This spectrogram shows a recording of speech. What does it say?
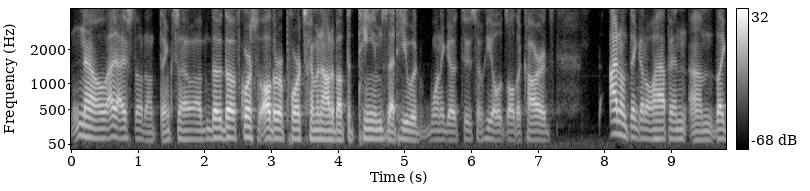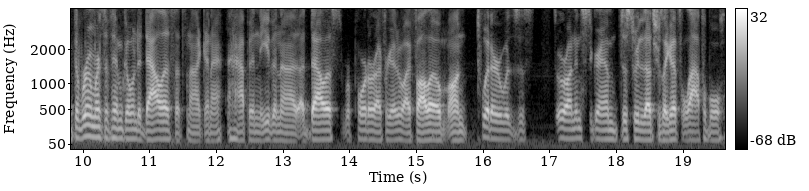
no, I, I still don't think so. Um, the, the, of course, all the reports coming out about the teams that he would want to go to, so he holds all the cards. I don't think it'll happen. Um, like the rumors of him going to Dallas, that's not gonna happen. Even a, a, Dallas reporter, I forget who I follow on Twitter, was just or on Instagram, just tweeted out. She was like, "That's laughable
